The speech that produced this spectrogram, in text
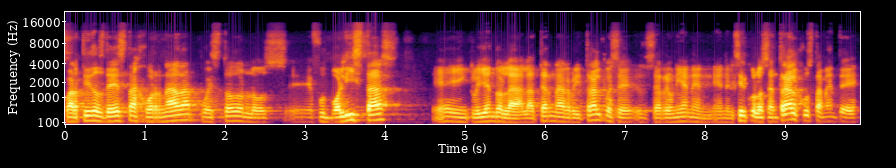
partidos de esta jornada, pues todos los eh, futbolistas, eh, incluyendo la, terna arbitral, pues se reunían en, el círculo central, justamente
